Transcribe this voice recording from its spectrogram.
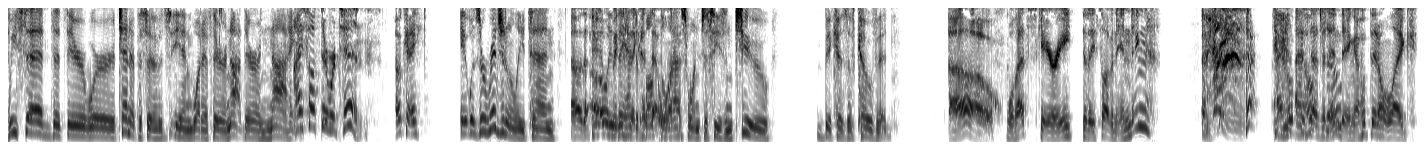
we said that there were 10 episodes in What If There Are Not. There are nine. I thought there were ten. Okay. it was originally 10. Oh, the- oh, Apparently they because had they to cut bump that the one? last one to season two because of COVID. Oh, well, that's scary. Do they still have an ending? I hope I this hope has an ending. I hope they don't like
